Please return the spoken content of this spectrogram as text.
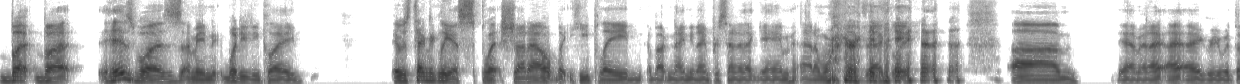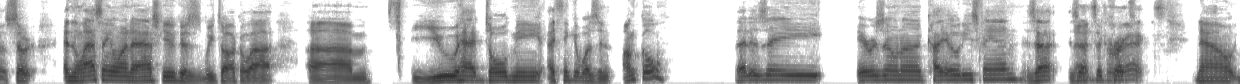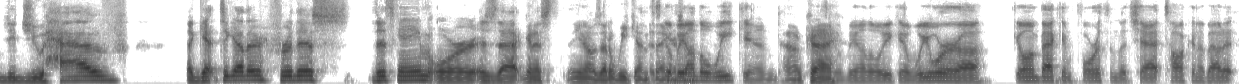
but but his was, I mean, what did he play? It was technically a split shutout, but he played about ninety nine percent of that game. Adam Werner. Exactly. um, yeah, man, I, I I agree with those. So, and the last thing I wanted to ask you because we talk a lot. Um, you had told me, I think it was an uncle that is a Arizona Coyotes fan. Is that is That's that the correct? correct. Now, did you have a get together for this this game, or is that gonna you know is that a weekend It's thing? It's going to or be on the weekend. Okay, It's to be on the weekend. We were uh, going back and forth in the chat talking about it.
